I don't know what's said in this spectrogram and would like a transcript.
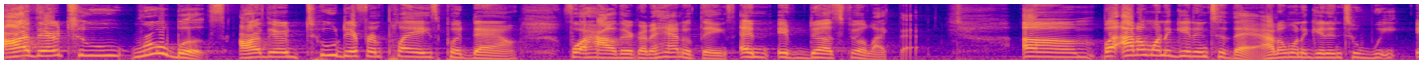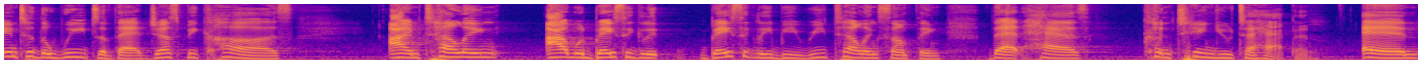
are there two rule books? Are there two different plays put down for how they're going to handle things? And it does feel like that um, but I don't want to get into that. I don't want to get into we into the weeds of that just because I'm telling I would basically basically be retelling something that has continued to happen and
